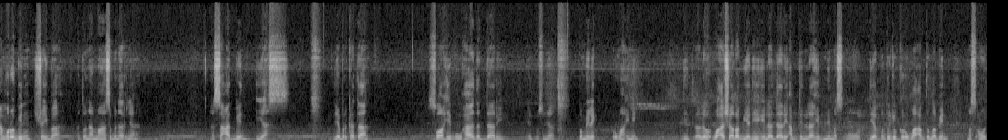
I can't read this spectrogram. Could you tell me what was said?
Amr bin Syaibah atau nama sebenarnya Sa'ad bin Iyas. Dia berkata, "Sahibu hadzal dari." Itu maksudnya pemilik rumah ini lalu wa asyara bi yadihi ila dari Abdullah bin Mas'ud. Dia pun tunjuk ke rumah Abdullah bin Mas'ud,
